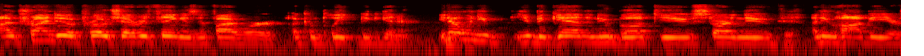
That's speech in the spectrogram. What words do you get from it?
I'm trying to approach everything as if I were a complete beginner. You know, when you you begin a new book, you start a new a new hobby or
